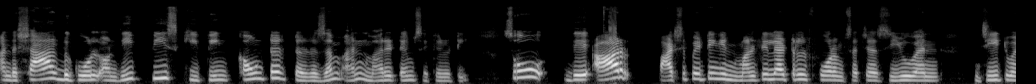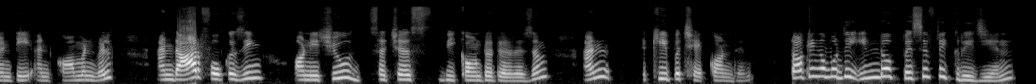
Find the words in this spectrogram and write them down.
and a shared goal on the peacekeeping, counter-terrorism and maritime security. So they are participating in multilateral forums such as UN, G20 and Commonwealth and are focusing on issues such as the counter-terrorism and keep a check on them. Talking about the Indo-Pacific region,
